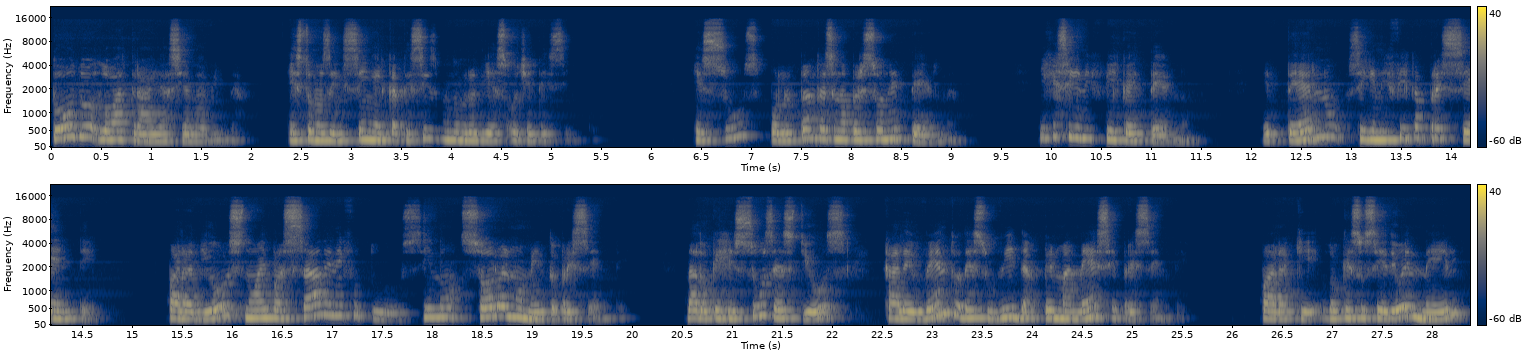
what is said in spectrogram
todo lo atrae hacia la vida. Esto nos enseña el Catecismo número 1085. Jesús, por lo tanto, es una persona eterna. ¿Y qué significa eterno? Eterno significa presente. Para Dios no hay pasado ni futuro, sino solo el momento presente. Dado que Jesús es Dios, cada evento de su vida permanece presente, para que lo que sucedió en Él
